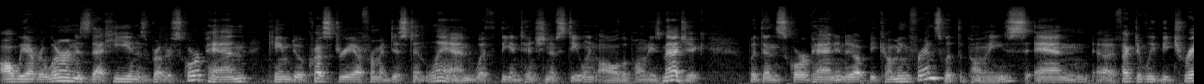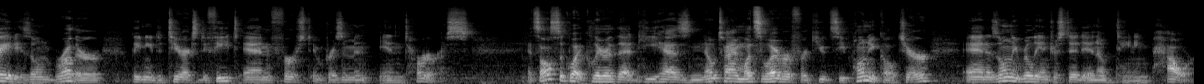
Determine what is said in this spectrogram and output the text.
All we ever learn is that he and his brother Scorpan came to Equestria from a distant land with the intention of stealing all the ponies' magic. But then Scorpan ended up becoming friends with the ponies and uh, effectively betrayed his own brother, leading to Tirek's defeat and first imprisonment in Tartarus. It's also quite clear that he has no time whatsoever for cutesy pony culture and is only really interested in obtaining power.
